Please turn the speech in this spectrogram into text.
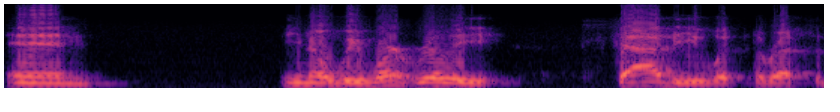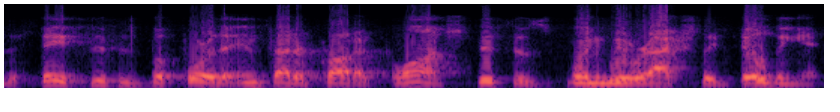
And you know, we weren't really savvy with the rest of the states. This is before the insider product launched. This is when we were actually building it.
